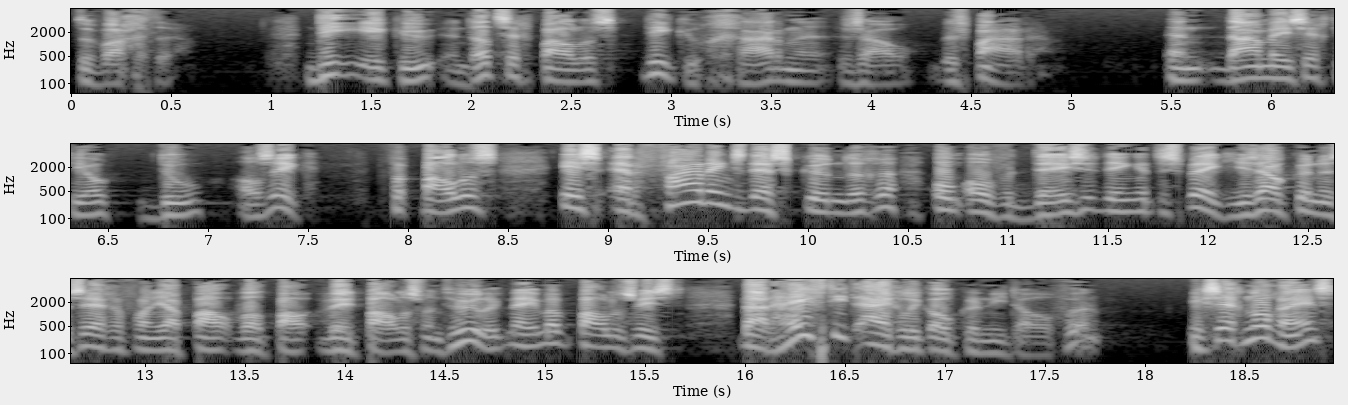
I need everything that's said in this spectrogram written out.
te wachten. Die ik u, en dat zegt Paulus, die ik u gaarne zou besparen. En daarmee zegt hij ook, doe als ik. Paulus is ervaringsdeskundige om over deze dingen te spreken. Je zou kunnen zeggen van, ja, wat weet Paulus van het huwelijk? Nee, maar Paulus wist, daar heeft hij het eigenlijk ook er niet over. Ik zeg nog eens,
